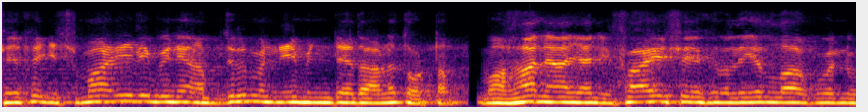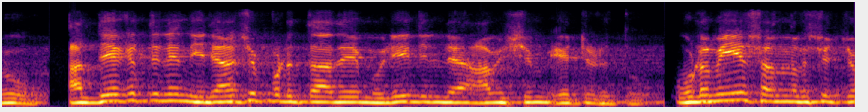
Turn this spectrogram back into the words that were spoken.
ഷെയ്ഖ് ഇസ്മായിൽ ബിൻ അബ്ദുൽ മന്നീമിന്റെതാണ് തോട്ടം. മഹാനായ നിഫായ് ഷെയ്ഖ് അലിയല്ലാഹു അൻഹു അദ്ദേഹത്തിനെ നിരാശപ്പെടുത്താതെ മുരീദിന്റെ ആവശ്യം ഏറ്റെടുത്തു. ഉടമയെ സന്ദർശിച്ചു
